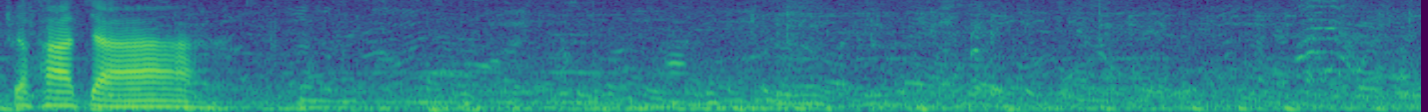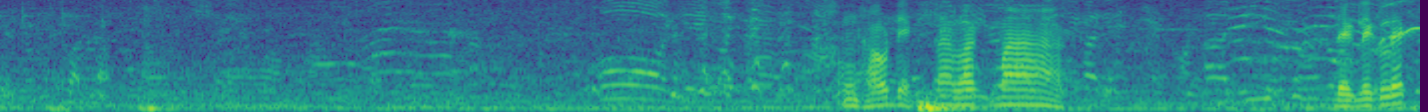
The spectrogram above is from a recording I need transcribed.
เสื้อผ้าจ้า รองเท้าเด็กน่ารักมาก เด็กเล็กๆ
